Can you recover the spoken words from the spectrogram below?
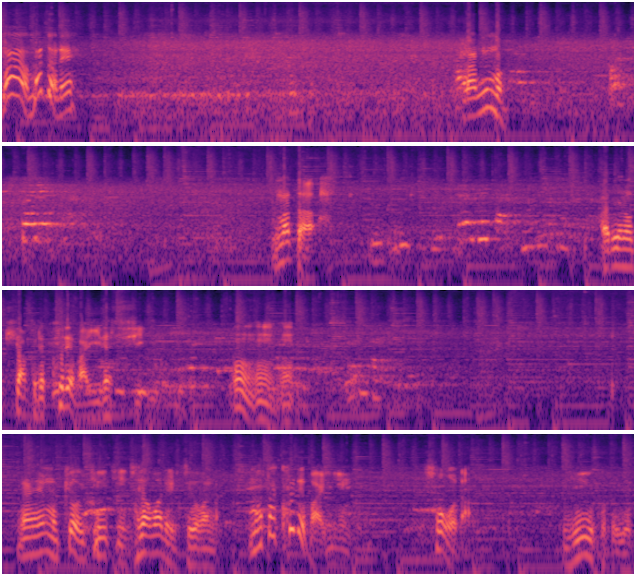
まあ、またね、何も、また、あれの企画で来ればいいですし、うんうんうん。ねもう今日一日にとらわれる必要がない。また来ればいいんそうだ。いいこと言っ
